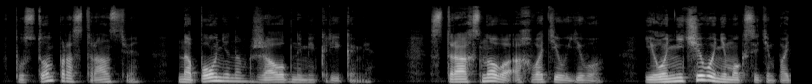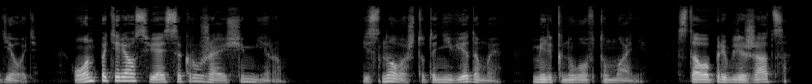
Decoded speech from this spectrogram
в пустом пространстве, наполненном жалобными криками. Страх снова охватил его, и он ничего не мог с этим поделать. Он потерял связь с окружающим миром. И снова что-то неведомое мелькнуло в тумане, стало приближаться,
